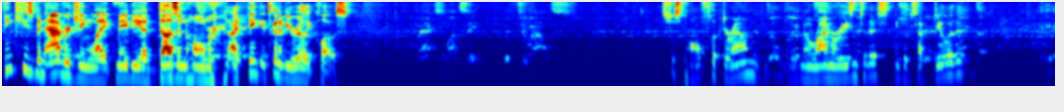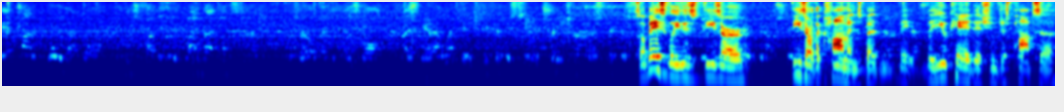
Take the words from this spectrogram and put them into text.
think he's been averaging like maybe a dozen homers. I think it's going to be really close. It's just all flipped around. There's no rhyme or reason to this. I think we'll just have to deal with it. And he didn't try to pull that ball. He just tried to hit it right back up center. The barrel went to baseball. Nice And I like that he picked up his teammate. Trea Turner has picked up So basically, these these are these are the commons, but the the UK edition just pops a,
